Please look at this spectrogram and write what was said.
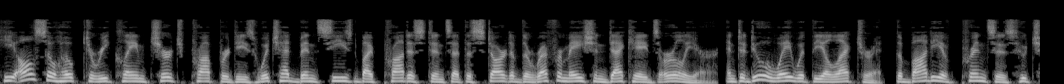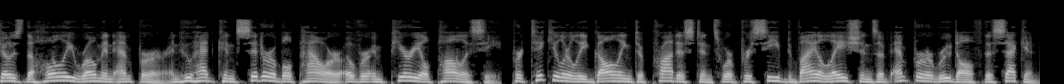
He also hoped to reclaim church properties which had been seized by Protestants at the start of the Reformation decades earlier, and to do away with the electorate, the body of princes who chose the Holy Roman Emperor and who had considerable power over imperial policy, particularly galling to Protestants were perceived violations of Emperor Rudolf II.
